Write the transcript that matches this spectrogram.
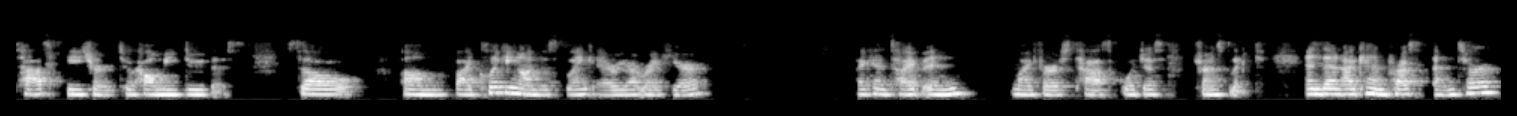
task feature to help me do this. So um, by clicking on this blank area right here, I can type in my first task, which is translate. And then I can press enter,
